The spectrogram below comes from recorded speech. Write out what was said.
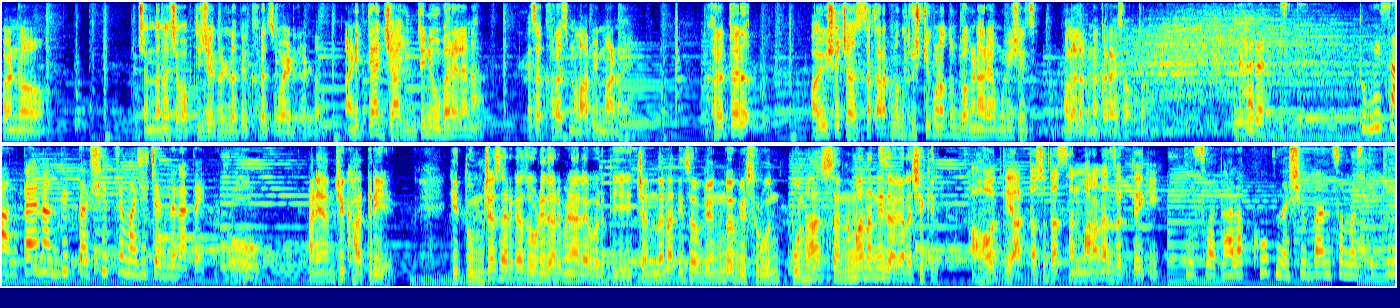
पण अं, चंदनाच्या बाबतीत जे घडलं ते खरंच वाईट घडलं. आणि त्या ज्या हिमतीने उभ्या राहिल्या ना याचा खरंच मला अभिमान आहे. खरं तर आयुष्याच्या सकारात्मक दृष्टिकोनातून बघणाऱ्या मुलीशीच मला लग्न करायचं होतं. खरंच. तुम्ही सांगताय ना अगदी तशीच आहे माझी चंदनाताई. हो. आणि आमची खात्री आहे की तुमच्यासारखा जोडीदार मिळाल्यावरती चंदना तिचं व्यंग विसरून पुन्हा सन्मानाने जगायला शिकेल. अहो ती आता सुद्धा सन्मानानं जगते की. मी स्वतःला खूप नशीबवान समजते की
